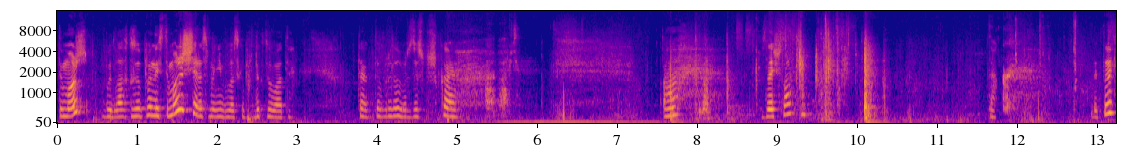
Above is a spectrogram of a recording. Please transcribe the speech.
Ти можеш, будь ласка, зупинись, ти можеш ще раз мені, будь ласка, продиктувати? Так, добре, добре, зараз пошукаю. А, знайшла? Так. Диктуй.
